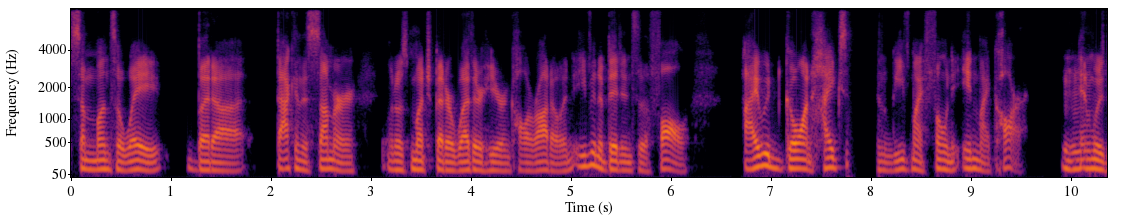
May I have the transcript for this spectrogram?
some months away, but uh, back in the summer when it was much better weather here in Colorado and even a bit into the fall, I would go on hikes and leave my phone in my car mm-hmm. and was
